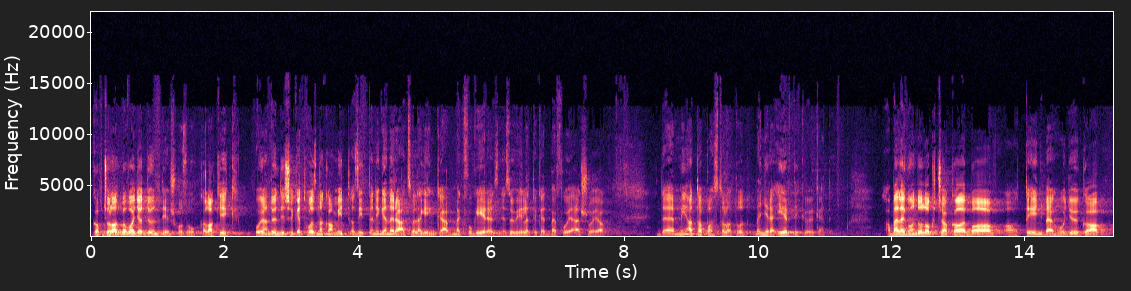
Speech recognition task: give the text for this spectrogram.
Kapcsolatban vagy a döntéshozókkal, akik olyan döntéseket hoznak, amit az itteni generáció leginkább meg fog érezni, az ő életüket befolyásolja. De mi a tapasztalatod, mennyire értik őket? Ha belegondolok csak abba a ténybe, hogy ők a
